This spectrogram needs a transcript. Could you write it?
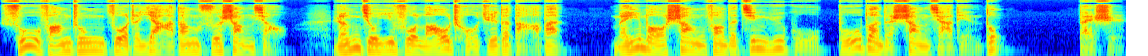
书房中坐着亚当斯上校，仍旧一副老丑角的打扮，眉毛上方的鲸鱼骨不断的上下点动，但是。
